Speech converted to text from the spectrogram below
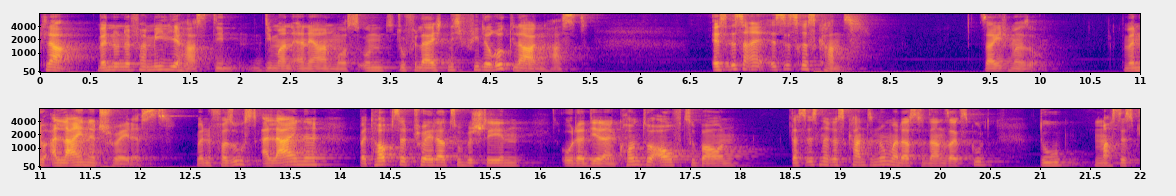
Klar, wenn du eine Familie hast, die, die man ernähren muss und du vielleicht nicht viele Rücklagen hast, es ist, ein, es ist riskant sage ich mal so. Wenn du alleine tradest, wenn du versuchst alleine bei Topstep Trader zu bestehen oder dir dein Konto aufzubauen, das ist eine riskante Nummer, dass du dann sagst, gut, du machst jetzt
